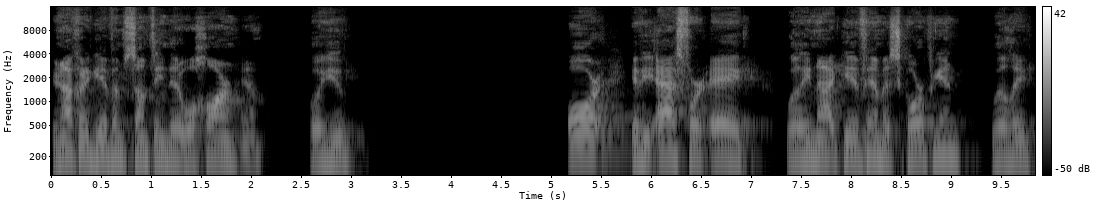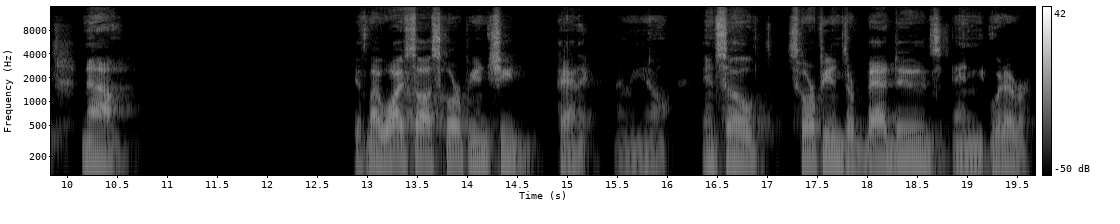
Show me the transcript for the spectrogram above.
You're not going to give him something that will harm him, will you? Or if he asks for an egg, will he not give him a scorpion? Will he? Now, if my wife saw a scorpion, she'd panic. I mean, you know. And so scorpions are bad dudes and whatever.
